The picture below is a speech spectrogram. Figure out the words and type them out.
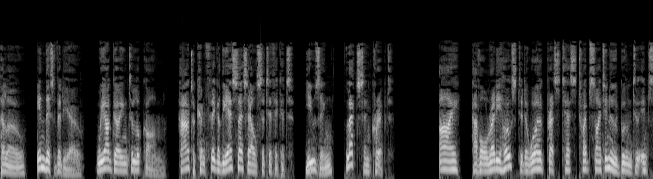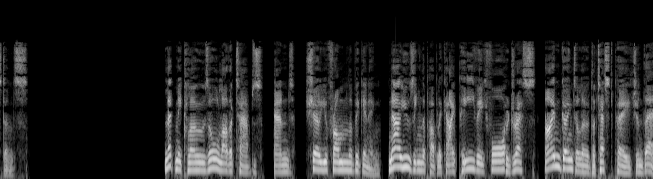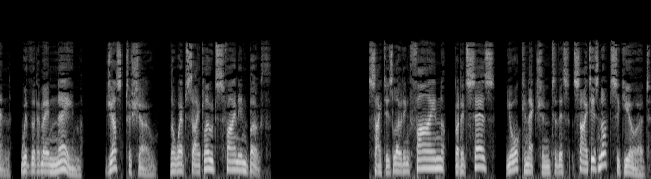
Hello, in this video, we are going to look on how to configure the SSL certificate using Let's Encrypt. I have already hosted a WordPress test website in Ubuntu instance. Let me close all other tabs and show you from the beginning. Now using the public IPv4 address, I'm going to load the test page and then, with the domain name, just to show, the website loads fine in both. Site is loading fine, but it says, your connection to this site is not secured.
